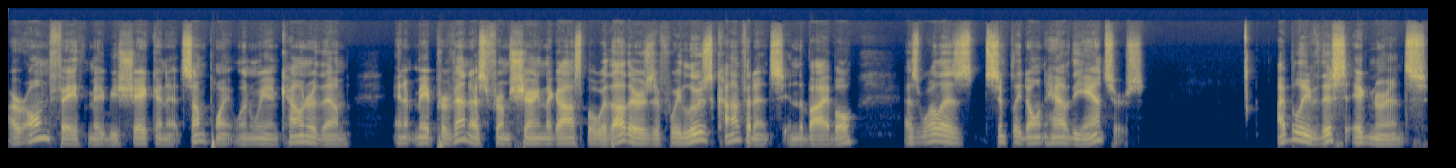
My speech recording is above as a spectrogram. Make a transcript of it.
our own faith may be shaken at some point when we encounter them, and it may prevent us from sharing the gospel with others if we lose confidence in the Bible, as well as simply don't have the answers. I believe this ignorance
